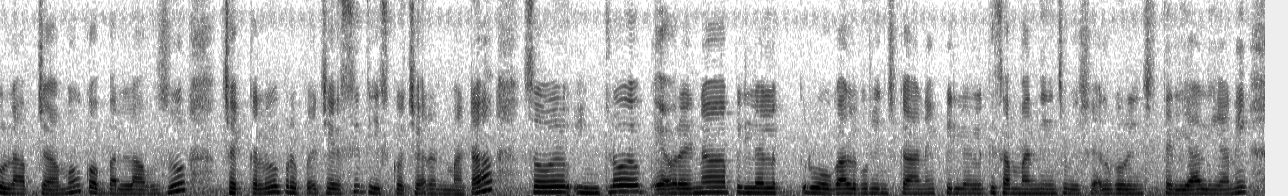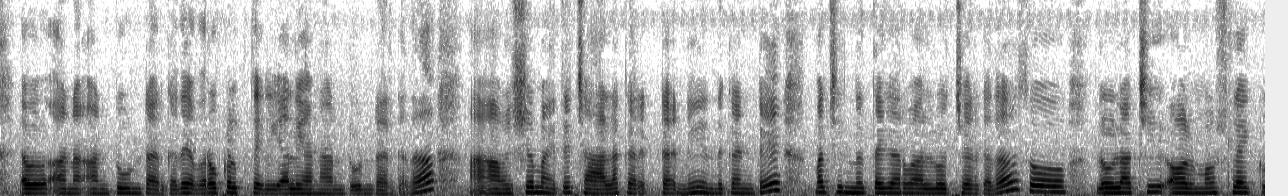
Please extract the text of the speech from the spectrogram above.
గులాబ్ జాము కొబ్బరి లవ్స్ చెక్కలు ప్రిపేర్ చేసి తీసుకొచ్చారనమాట సో ఇంట్లో ఎవరైనా పిల్లల రోగాల గురించి కానీ పిల్లలకి సంబంధించి విషయాల గురించి తెలియాలి అని అంటూ ఉంటారు కదా. ఎవరో ఒకరికి తెలియాలి అని అంటూ ఉంటారు కదా. ఆ విషయం అయితే చాలా కరెక్ట్ అండి. ఎందుకంటే మా చిన్నత్తయ్య గారు వాళ్ళు వచ్చారు కదా. So Lolakshi almost like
